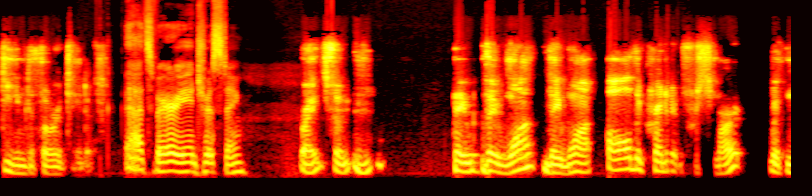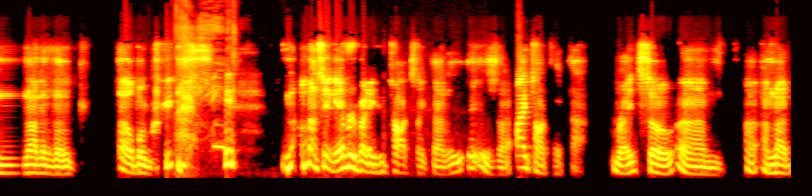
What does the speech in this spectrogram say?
deemed authoritative. That's very interesting. Right. So they, they want, they want all the credit for smart with none of the elbow grease. I'm not saying everybody who talks like that is, that. I talk like that. Right. So, um, I'm not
